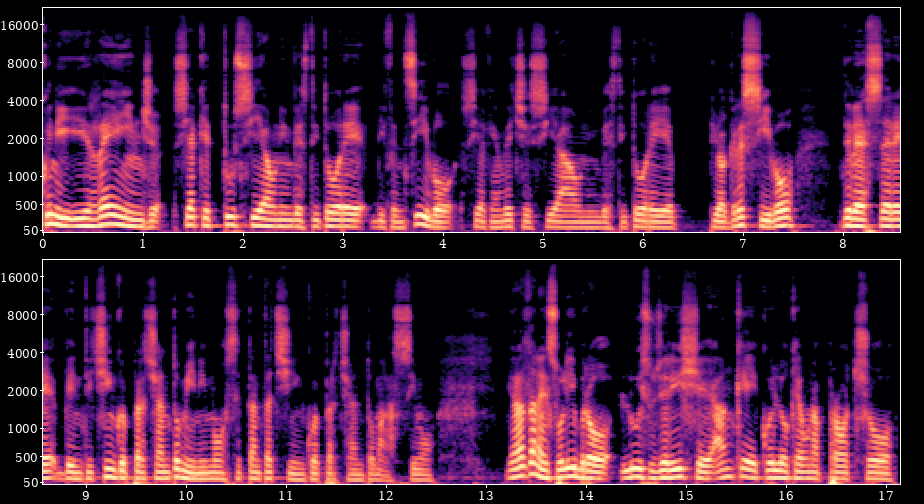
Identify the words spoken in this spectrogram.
Quindi il range, sia che tu sia un investitore difensivo, sia che invece sia un investitore più aggressivo, deve essere 25% minimo, 75% massimo. In realtà nel suo libro lui suggerisce anche quello che è un approccio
